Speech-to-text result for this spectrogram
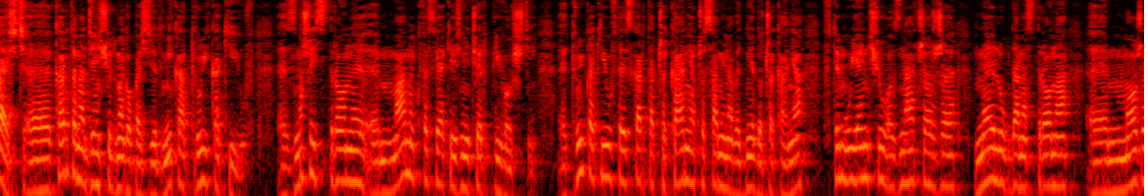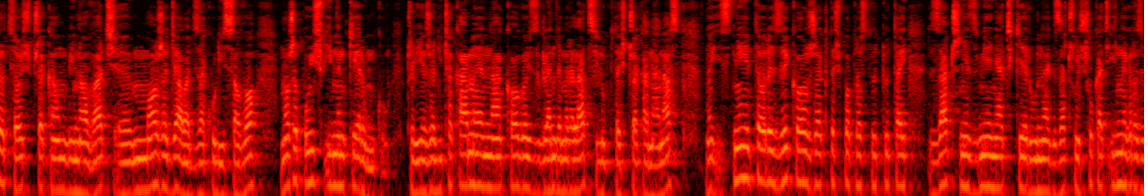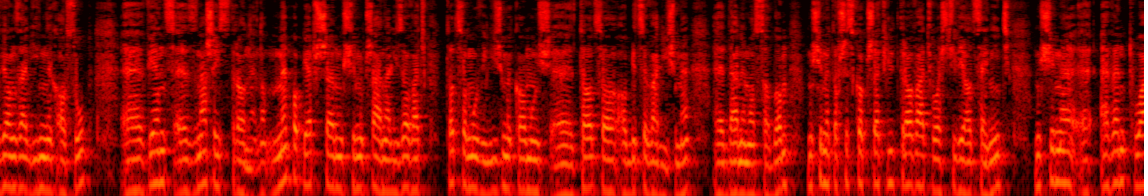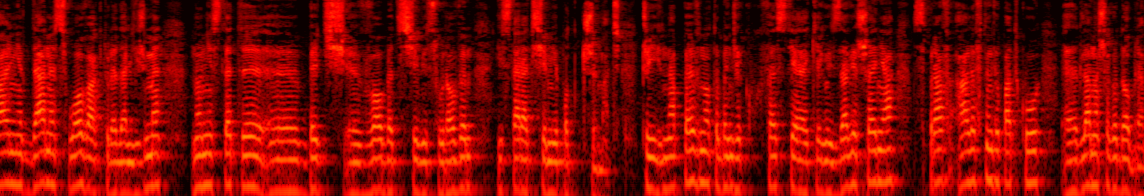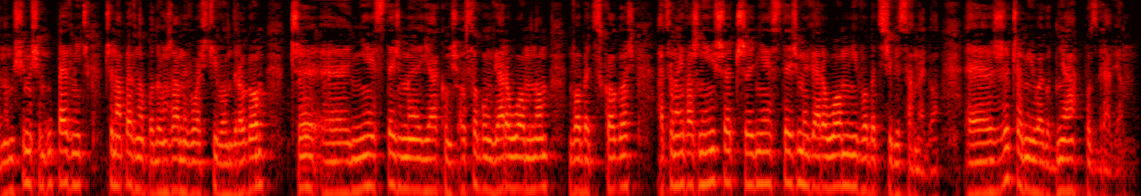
Cześć. E, Karta na dzień 7 października, trójka kijów. E, Z naszej strony e, mamy kwestię jakiejś niecierpliwości. E, Trójka kijów to jest karta czekania, czasami nawet nie doczekania. W tym ujęciu oznacza, że my lub dana strona może coś przekombinować, może działać zakulisowo, może pójść w innym kierunku. Czyli jeżeli czekamy na kogoś względem relacji lub ktoś czeka na nas, no istnieje to ryzyko, że ktoś po prostu tutaj zacznie zmieniać kierunek, zacznie szukać innych rozwiązań, innych osób, e, więc e, z naszej strony, no my po pierwsze musimy przeanalizować to, co mówiliśmy komuś, e, to, co obiecywaliśmy danym osobom. Musimy to wszystko przefiltrować, właściwie ocenić. Musimy ewentualnie dane słowa, które daliśmy, no niestety być wobec siebie surowym i starać się mnie podtrzymać. Czyli na pewno to będzie kwestia jakiegoś zawieszenia spraw, ale w tym wypadku e, dla naszego dobra. No musimy się upewnić, czy na pewno podążamy właściwą drogą, czy e, nie jesteśmy jakąś osobą wiarołomną wobec kogoś, a co najważniejsze, czy nie jesteśmy wiarołomni wobec siebie samego. E, Życzę miłego dnia, pozdrawiam.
